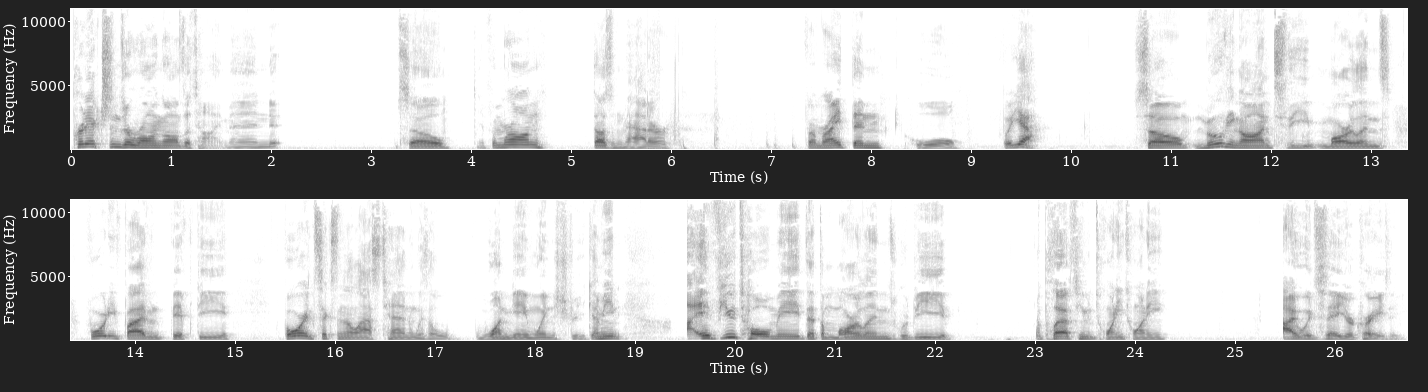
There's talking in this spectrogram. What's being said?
Predictions are wrong all the time. And so, if I'm wrong, doesn't matter. If I'm right, then cool. But yeah. So moving on to the Marlins, 45 and 50, 4 and 6 in the last 10 with a one game win streak. I mean, if you told me that the Marlins would be a playoff team in 2020, I would say you're crazy.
